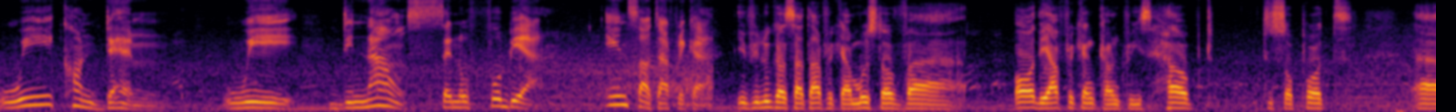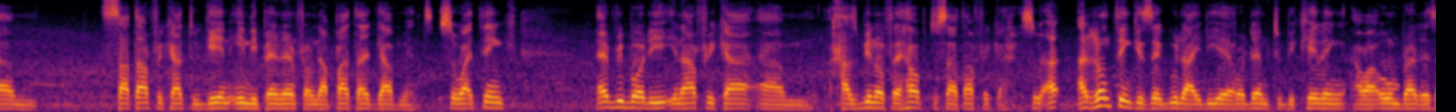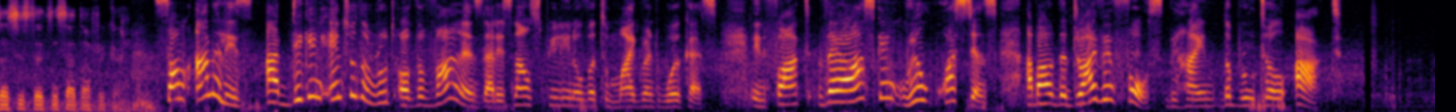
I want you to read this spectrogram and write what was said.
We condemn, we denounce xenophobia in South Africa. If you look at South Africa, most of uh, all the African countries helped to support um, South Africa to gain independence from the apartheid government. So I think everybody in Africa um, has been of a help to South Africa. So I, I, don't think it's a good idea for them to be killing our own brothers and sisters in South Africa. Some analysts are digging into the root of the violence that is now spilling over to migrant workers. In fact, they're asking real questions about the driving force behind the brutal act.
